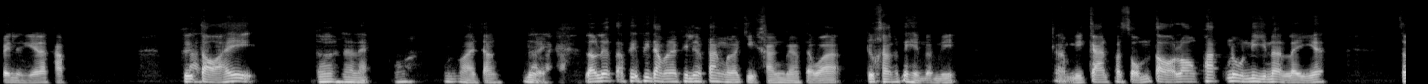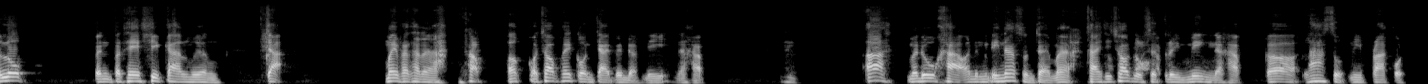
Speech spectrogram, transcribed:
เป็นอย่างนี้นะครับ คือต่อให้ เออนั่นแหละวุ่นวายจังเหนื่อยเราเลือกพี่พี่จำไม่ได้พี่เลือกตั้งมาแล้วกี่ครั้งนะแต่ว่าทุกครั้งก็จะเห็นแบบนี้ มีการผสมต่อรองพรรคนู่นนี่นั่นอะไรอย่างเงี้ยสรุปเป็นประเทศที่การเมืองจะไม่พัฒนาครับเพราะก็ชอบให้กลไกเป็นแบบนี้นะครับอะมาดูข่าวอันหนึ่งที่น่าสนใจมาก ใครที่ชอบดูสตรีมมิ่งนะครับ ก็ล่าสุดมีปรากฏ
